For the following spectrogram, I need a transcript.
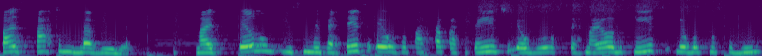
faz parte da vida, mas eu não, isso não me pertence, eu vou passar para frente, eu vou ser maior do que isso e eu vou conseguir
